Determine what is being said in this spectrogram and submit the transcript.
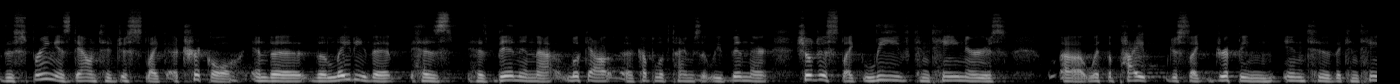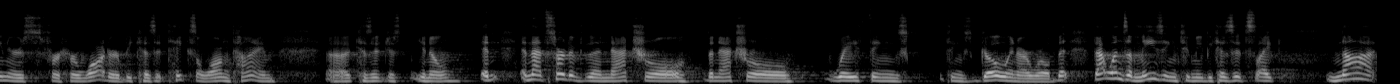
the spring is down to just like a trickle. And the, the lady that has, has been in that lookout a couple of times that we've been there, she'll just like leave containers uh, with the pipe just like dripping into the containers for her water because it takes a long time because uh, it just you know and and that's sort of the natural the natural way things things go in our world. But that one's amazing to me because it's like not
